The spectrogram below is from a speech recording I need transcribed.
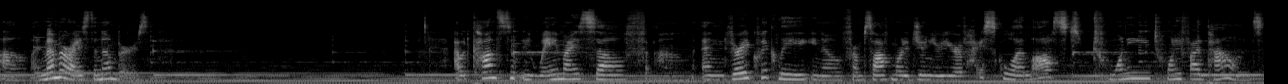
Um, I memorized the numbers. I would constantly weigh myself, um, and very quickly, you know, from sophomore to junior year of high school, I lost 20, 25 pounds.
